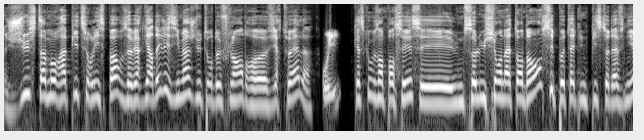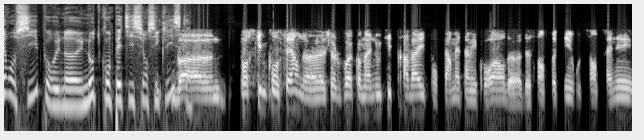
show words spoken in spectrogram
Juste un mot rapide sur l'e-sport. Vous avez regardé les images du Tour de Flandre euh, virtuel? Oui. Qu'est-ce que vous en pensez? C'est une solution en attendant? C'est peut-être une piste d'avenir aussi pour une, une, autre compétition cycliste? Bah, Pour ce qui me concerne, euh, je le vois comme un outil de travail pour permettre à mes coureurs de, de s'entretenir ou de s'entraîner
